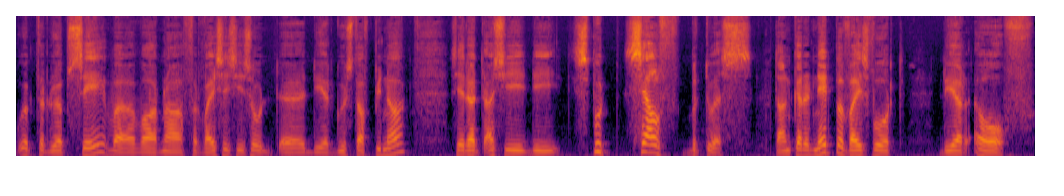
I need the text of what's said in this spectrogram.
ook terloop sê waar, waarna verwys is hierso uh, deur Gustaf Pinaar sê dat as jy die spoed self betwis, dan kan dit net bewys word deur 'n hof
